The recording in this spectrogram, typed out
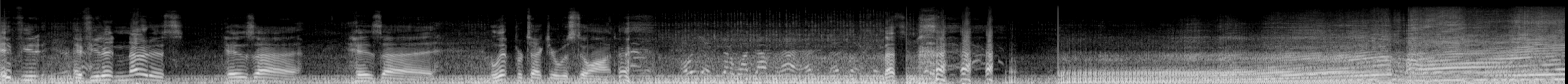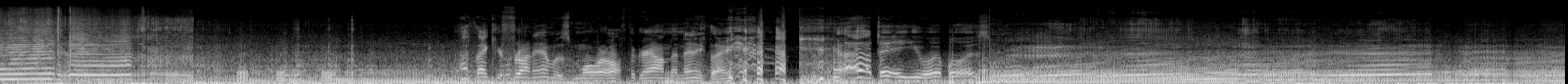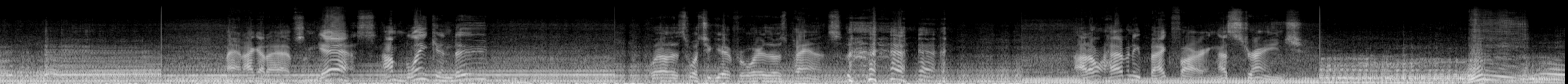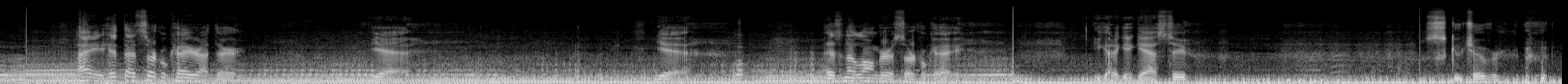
if you if you didn't notice, his uh his uh lip protector was still on. Oh yeah, you gotta watch out for that. That's, that's like, That's I think your front end was more off the ground than anything. I'll tell you what, boys. Man, I gotta have some gas. I'm blinking, dude. Well, that's what you get for wearing those pants. I don't have any backfiring. That's strange. Hey, hit that Circle K right there. Yeah. Yeah. It's no longer a Circle K. You gotta get gas too. Scooch over.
